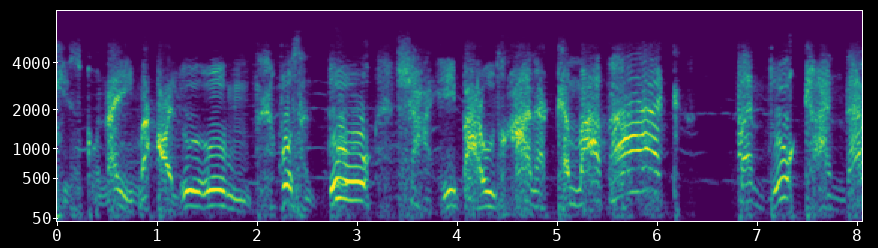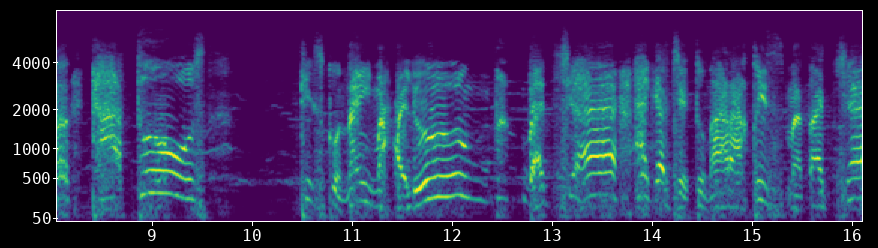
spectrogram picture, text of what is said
एक अदद संदूक हथियारों से लबरेज हमको मिला किसको नहीं मालूम वो संदूक शाही बारूद खाना का माफक बंदूक के अंदर कारतूस किसको नहीं मालूम बच्चा अगरचे तुम्हारा किस्मत अच्छा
